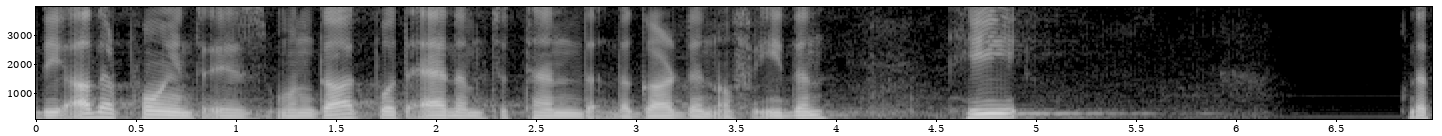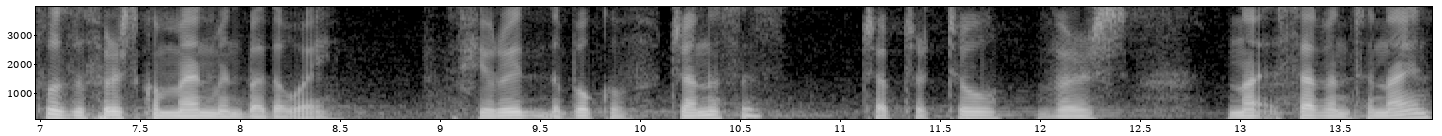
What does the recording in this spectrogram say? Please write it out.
The other point is when God put Adam to tend the Garden of Eden, he, that was the first commandment, by the way. If you read the book of Genesis, chapter 2, verse 7 to 9,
